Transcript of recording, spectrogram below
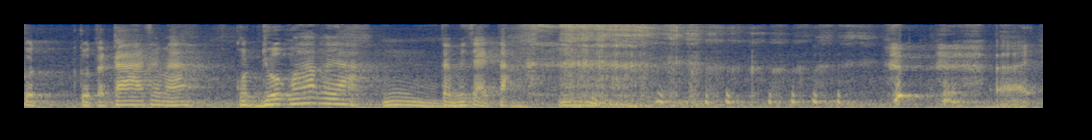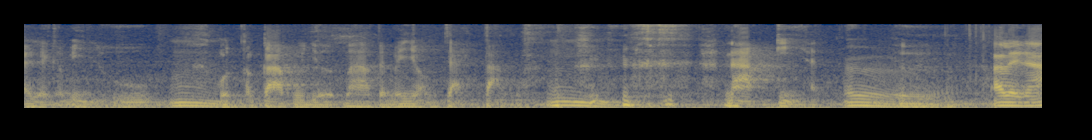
กดกดตะกร้าใช่ไหมกดเยอะมากเลยอะแต่ไม่จ่ายตังค์เอ่ออะไรก็ไม่รู้ กดตะกร้ากูเยอะมาก แต่ไม่ยอมจ่ายตังค์น่าเกลียดเออเอออะไรนะ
